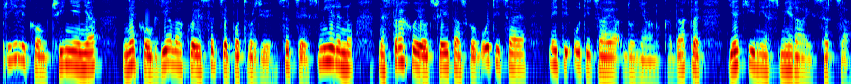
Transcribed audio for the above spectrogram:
prilikom činjenja nekog dijela koje srce potvrđuje. Srce je smireno, ne strahuje od šeitanskog uticaja, niti uticaja dunjaluka. Dakle, jekin je smiraj srca,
